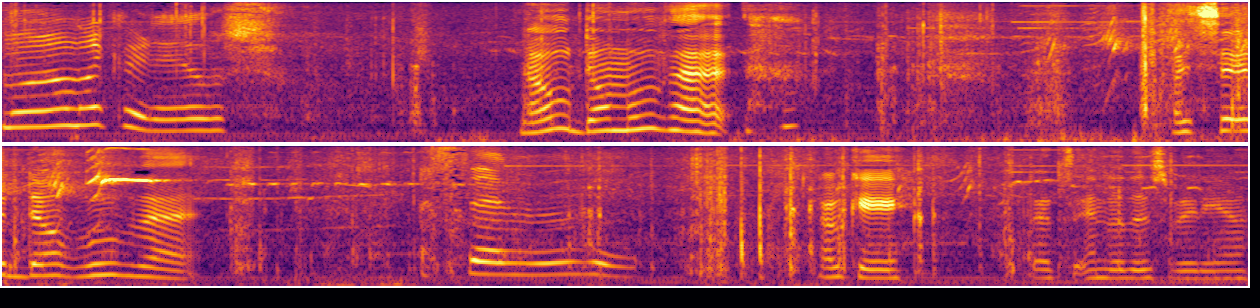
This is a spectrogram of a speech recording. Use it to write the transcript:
Mom, like her nails. No, don't move that. I said don't move that. I said move it. Okay, that's the end of this video.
